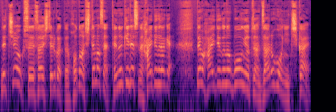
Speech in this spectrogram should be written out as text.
で、中国制裁してるかってほとんどしてません。手抜きですね。ハイテクだけ。でもハイテクの防御っていうのはザル法に近い。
